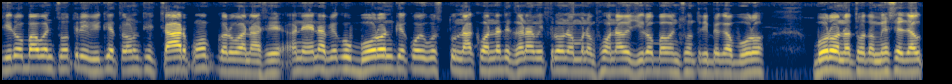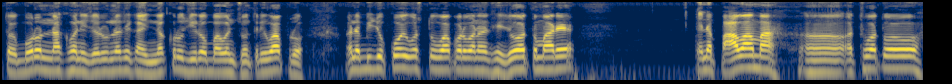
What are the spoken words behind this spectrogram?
જીરો બાવન ચોત્રીસ વીઘે ત્રણથી ચાર પંપ કરવાના છે અને એના ભેગું બોરોન કે કોઈ વસ્તુ નાખવા નથી. ઘણા મિત્રોને મને ફોન આવે, જીરો બાવન ચોત્રીસ ભેગા બોરો, બોરોન અથવા તો મેસેજ આવતો હોય, બોરોન નાખવાની જરૂર નથી, કાંઈ નકરું જીરો બાવન ચોત્રીસ વાપરો. અને બીજું કોઈ વસ્તુ વાપરવા નથી. જો તમારે એને પાવામાં અથવા તો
